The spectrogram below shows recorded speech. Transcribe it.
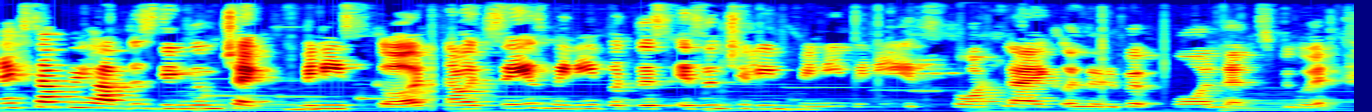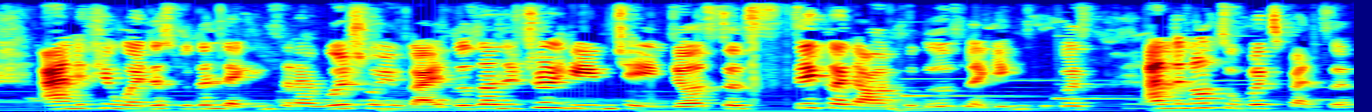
next up we have this gingham check mini skirt now it says mini but this isn't really mini mini it's got like a little bit more length to it and if you wear this with the leggings that I will show you guys those are literal game changers so stick around for those leggings because and they're not super expensive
